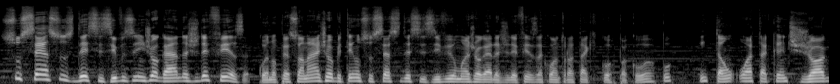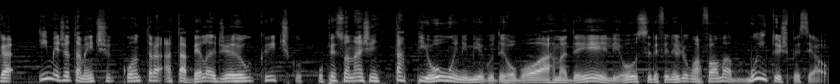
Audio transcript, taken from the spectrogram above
Sucessos decisivos em jogadas de defesa. Quando o personagem obtém um sucesso decisivo em uma jogada de defesa contra o ataque corpo a corpo, então o atacante joga imediatamente contra a tabela de erro crítico. O personagem tapeou o inimigo, derrubou a arma dele ou se defendeu de uma forma muito especial.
